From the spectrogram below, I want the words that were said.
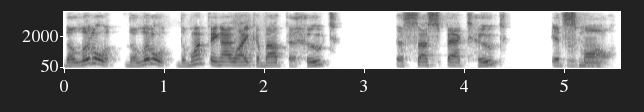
the little the little the one thing I like about the hoot, the suspect hoot, it's mm-hmm. small.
